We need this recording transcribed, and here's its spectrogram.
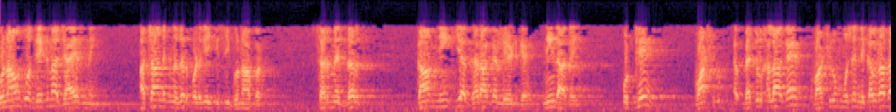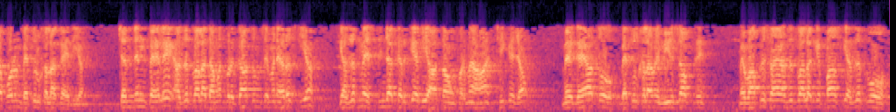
گناہوں کو دیکھنا جائز نہیں۔ اچانک نظر پڑ گئی کسی گناہ پر۔ سر میں درد، کام نہیں کیا، گھر آ کر لیٹ گئے، نیند آ گئی۔ اٹھے، واش روم، بیت الخلا گئے، واش روم مجھ سے نکل رہا تھا، فوراً بیت الخلا کہہ دیا۔ چند دن پہلے حضرت والا دامت برکاتم سے میں نے عرض کیا کہ حضرت میں استنجا کر کے ابھی آتا ہوں۔ فرمایا ہاں ٹھیک ہے، جاؤں۔ میں گیا تو بیت الخلا میں میر صاحب تھے۔ میں واپس آیا حضرت والا کے پاس کہ حضرت وہ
